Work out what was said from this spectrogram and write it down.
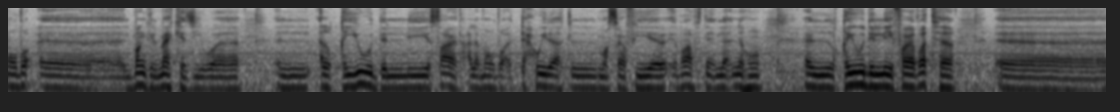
موضوع آه، البنك المركزي والقيود اللي صارت على موضوع التحويلات المصرفية إضافة إلى أنه القيود اللي فرضتها آه،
